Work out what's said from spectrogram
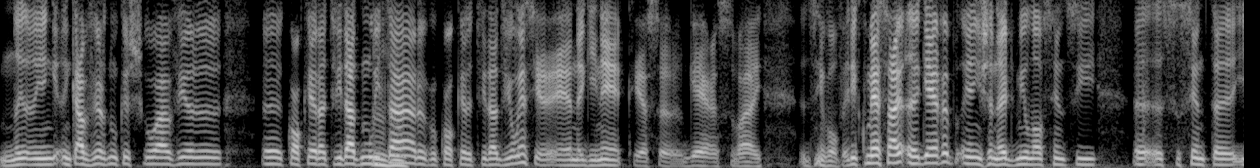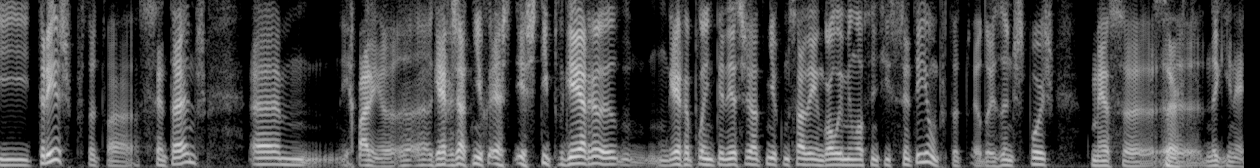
Em, Cabo Verde nunca chegou a haver eh, eh, qualquer atividade militar, qualquer atividade de violência. É na Guiné que essa guerra se vai desenvolver. E começa a, a guerra em janeiro de 1963, portanto há 60 anos. Ahm, e reparem, a, a guerra já tinha, este, este tipo de guerra, guerra pela independência, já tinha começado em Angola em 1961, portanto, é dois anos depois, começa eh, na Guiné.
